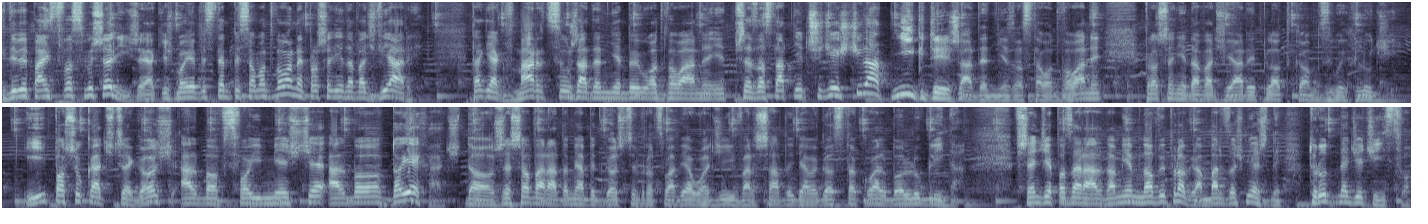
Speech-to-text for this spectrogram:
Gdyby Państwo słyszeli, że jakieś moje występy są odwołane, proszę nie dawać wiary. Tak jak w marcu żaden nie był odwołany, przez ostatnie 30 lat nigdy żaden nie został odwołany. Proszę nie dawać wiary plotkom złych ludzi. I poszukać czegoś albo w swoim mieście, albo dojechać do Rzeszowa, Radomia, Bydgoszczy, Wrocławia, Łodzi, Warszawy, Białegostoku albo Lublina. Wszędzie poza Radomiem nowy program, bardzo śmieszny. Trudne dzieciństwo.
